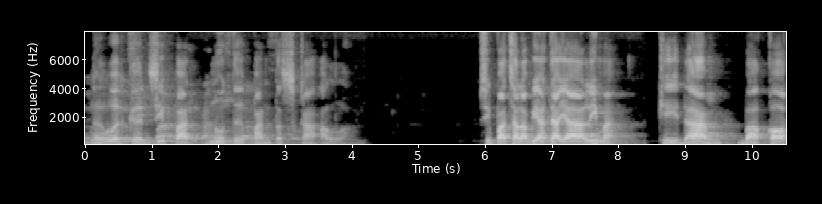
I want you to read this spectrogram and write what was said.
Ngeuweuhkeun sifat nu teu pantes ka Allah. Sifat salabiyah teh aya 5 kidam baqa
